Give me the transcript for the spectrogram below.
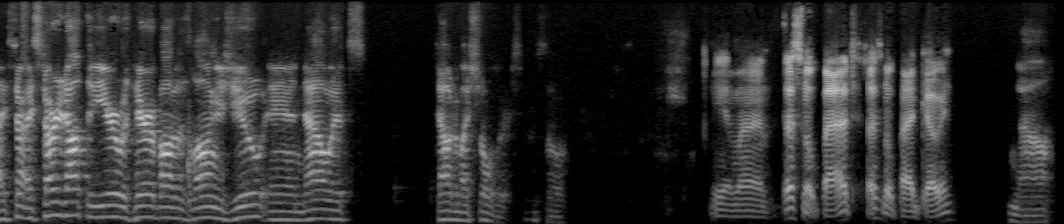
I start. I started out the year with hair about as long as you, and now it's down to my shoulders. So yeah, man, that's not bad. That's not bad going. No,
